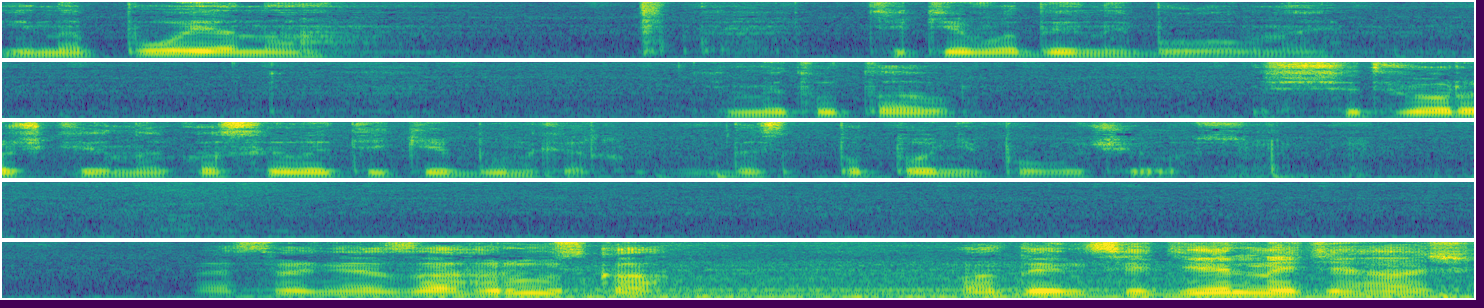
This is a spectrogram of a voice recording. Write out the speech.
і напоєна. Тільки води не було в неї. І ми тут з четверочки накосили тільки бункер. Десь по тоні вийшло. Сьогодні загрузка. Один сидільний тягач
